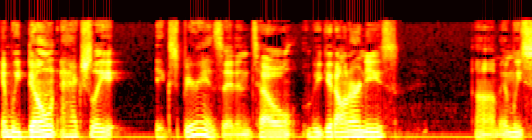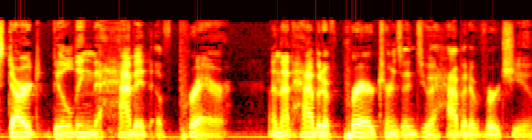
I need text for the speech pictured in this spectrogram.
and we don't actually experience it until we get on our knees um, and we start building the habit of prayer. And that habit of prayer turns into a habit of virtue.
